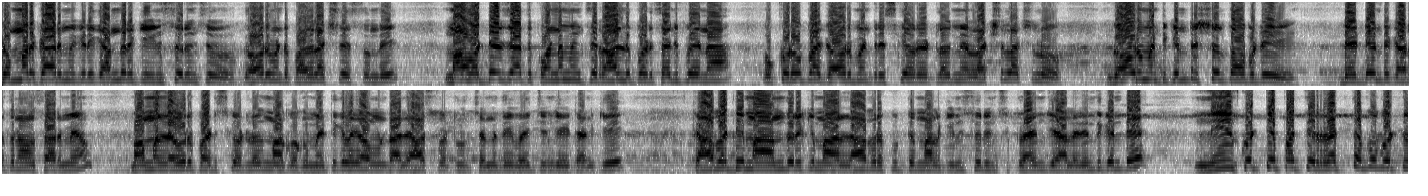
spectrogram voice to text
కుమ్మరి కార్మికుడికి అందరికీ ఇన్సూరెన్స్ గవర్నమెంట్ పది లక్షలు ఇస్తుంది. మా వడ్డీల జాతి కొండ మించి రాళ్ళు పడి చనిపోయినా ఒక్క రూపాయి గవర్నమెంట్ రిస్క్ ఇవ్వట్లేదు. మేము లక్ష లక్షలు గవర్నమెంట్కి ఇంట్రెస్టులతో ఒకటి డెడ్ ఎంట్ కడుతున్నాం సార్ మేము. మమ్మల్ని ఎవరు పట్టించుకోవట్లేదు. మాకు ఒక మెడికల్గా ఉండాలి. హాస్పిటల్ చిన్నది వైద్యం చేయడానికి కాబట్టి మా అందరికీ మా లేబర్ కుటుంబాలకు ఇన్సూరెన్స్ క్లెయిమ్ చేయాలి. ఎందుకంటే నేను కొట్టే ప్రతి రక్తపు పట్టు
